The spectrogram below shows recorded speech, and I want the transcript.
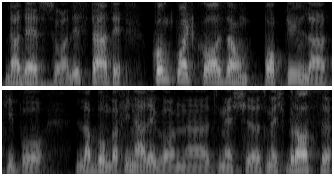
da adesso all'estate, con qualcosa un po' più in là, tipo la bomba finale con uh, Smash, Smash, Bros.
